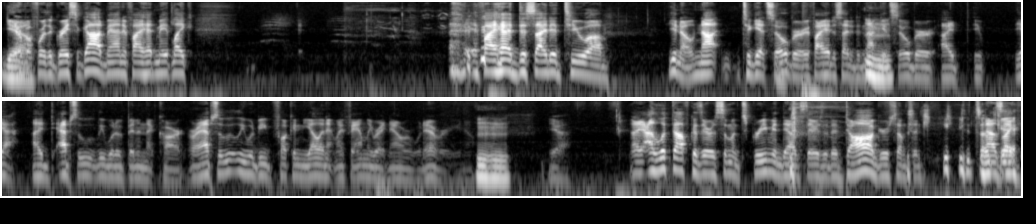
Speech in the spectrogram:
yeah, for the grace of God, man, if I had made like if I had decided to um you know, not to get sober, if I had decided to not Mm-hmm. get sober, I it, yeah, I absolutely would have been in that car or I absolutely would be fucking yelling at my family right now or whatever. Mm-hmm. Yeah. I, I looked off because there was someone screaming downstairs at a dog or something. it's And I was like,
